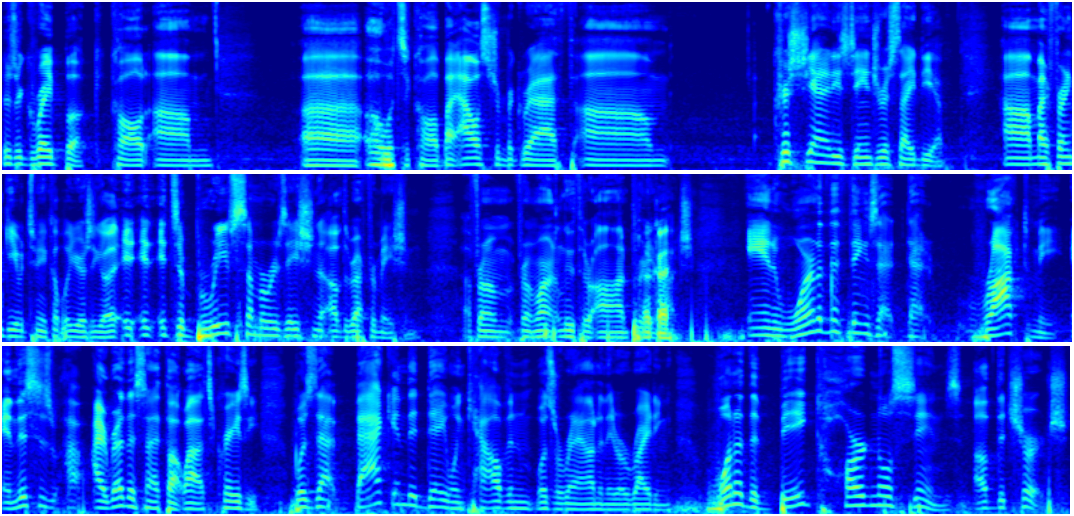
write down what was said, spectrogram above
There's a great book called um, uh, oh, what's it called? By Alister McGrath. Um, Christianity's Dangerous Idea. Uh, my friend gave it to me a couple years ago. It, it, it's a brief summarization of the Reformation uh, from from Martin Luther on, pretty Okay. much. And one of the things that that rocked me, and this is I- I read this and I thought, wow, that's crazy, was that back in the day when Calvin was around and they were writing, one of the big cardinal sins of the church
